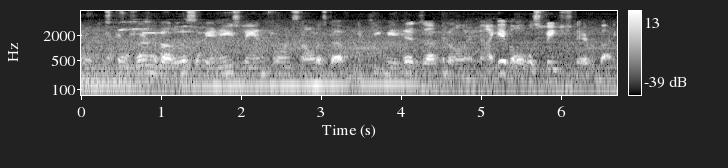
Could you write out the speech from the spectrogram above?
you know, was concerned about Alissa being easily influenced and all this stuff, and to keep me heads up and all that. And I gave all those speeches to everybody.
